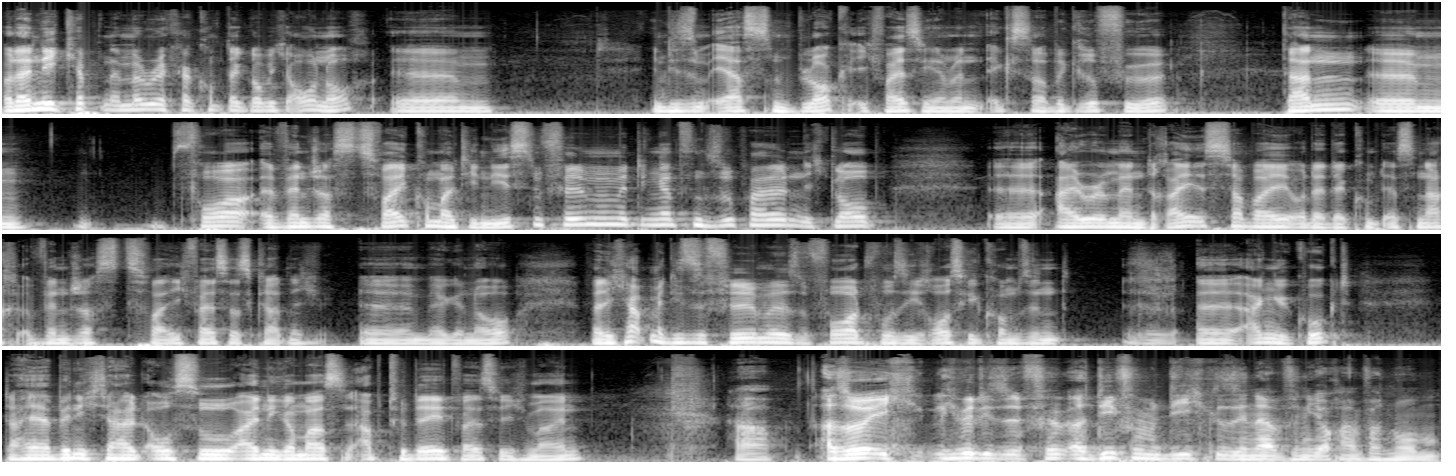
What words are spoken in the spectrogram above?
Oder nee, Captain America kommt da, glaube ich, auch noch. Ähm, in diesem ersten Block. Ich weiß nicht, haben wir einen extra Begriff für. Dann ähm, vor Avengers 2 kommen halt die nächsten Filme mit den ganzen Superhelden. Ich glaube, äh, Iron Man 3 ist dabei oder der kommt erst nach Avengers 2. Ich weiß das gerade nicht äh, mehr genau. Weil ich habe mir diese Filme sofort, wo sie rausgekommen sind, äh, angeguckt. Daher bin ich da halt auch so einigermaßen up to date, weißt du, wie ich meine? Ja, also ich liebe diese Filme, also die Filme, die ich gesehen habe, finde ich auch einfach nur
